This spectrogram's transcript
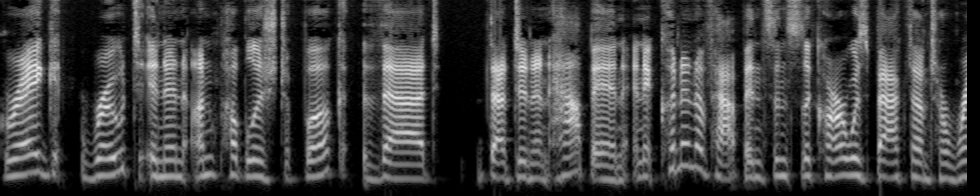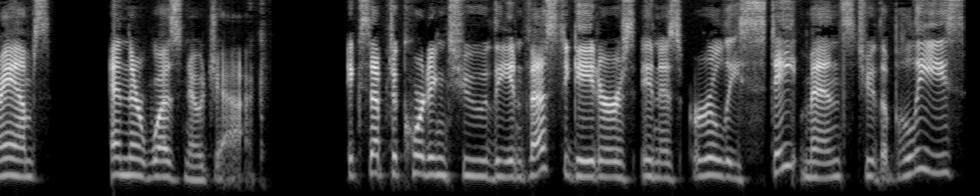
Greg wrote in an unpublished book that that didn't happen. And it couldn't have happened since the car was backed onto ramps and there was no jack. Except according to the investigators in his early statements to the police,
